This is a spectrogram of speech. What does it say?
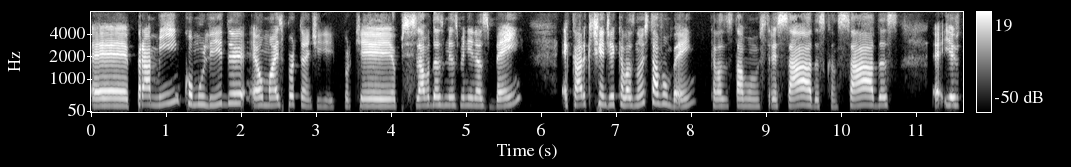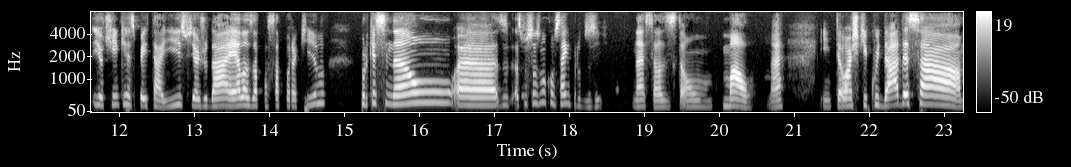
é, para mim, como líder, é o mais importante, porque eu precisava das minhas meninas bem. É claro que tinha dia que elas não estavam bem, que elas estavam estressadas, cansadas, é, e, eu, e, eu, tinha que respeitar isso e ajudar elas a passar por aquilo, porque senão uh, as, as, pessoas não conseguem produzir, né? Se elas estão mal, né? Então acho que cuidar dessa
